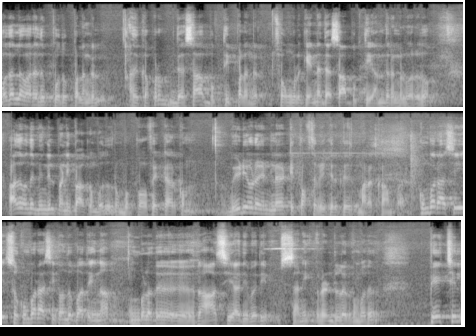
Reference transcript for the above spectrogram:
முதல்ல வர்றது பொது பழங்கள் அதுக்கப்புறம் தசா புக்தி பலன்கள். ஸோ உங்களுக்கு என்ன தசா புக்தி அந்தரங்கள் வருதோ அதை வந்து மிங்கிள் பண்ணி பார்க்கும்போது ரொம்ப பர்ஃபெக்டாக இருக்கும். வீடியோட எண்டில் டிப் ஆஃப் த வீக் இருக்குது மறக்காமல் பாரு கும்பராசி ஸோ கும்பராசிக்கு வந்து பார்த்திங்கன்னா உங்களது ராசியாதிபதி சனி ரெண்டில் இருக்கும்போது பேச்சில்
